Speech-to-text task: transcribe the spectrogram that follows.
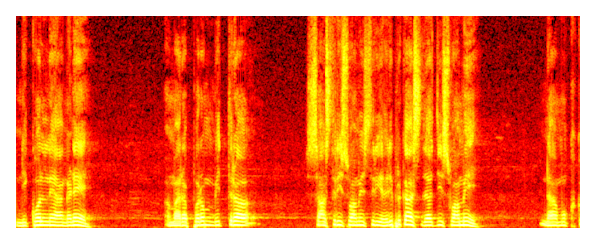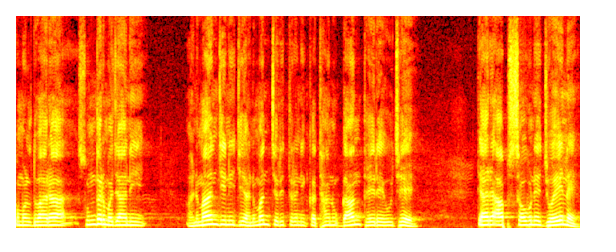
નિકોલને આંગણે અમારા પરમ મિત્ર શાસ્ત્રી સ્વામી શ્રી હરિપ્રકાશ દાસજી સ્વામીના મુખકમળ દ્વારા સુંદર મજાની હનુમાનજીની જે હનુમાન ચરિત્રની કથાનું ગાન થઈ રહ્યું છે ત્યારે આપ સૌને જોઈને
